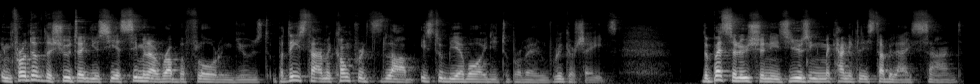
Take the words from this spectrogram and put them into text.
In front of the shooter you see a similar rubber flooring used, but this time a concrete slab is to be avoided to prevent ricochets. The best solution is using mechanically stabilized sand.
